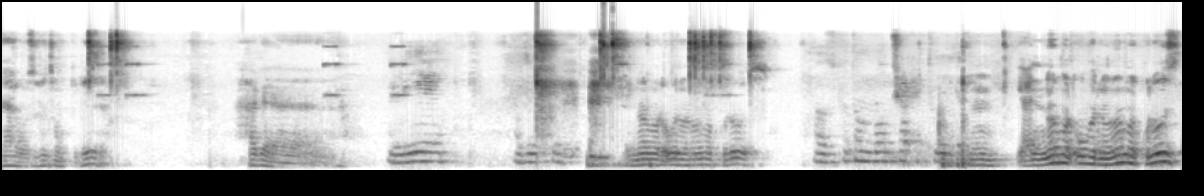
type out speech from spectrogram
لا وظيفتهم كبيرة. حاجة. اللي هي إيه؟ وظيفتهم ال normal open وال normal close. وظيفتهم لهم شرح طويل ده. يعني ال normal open وال normal close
